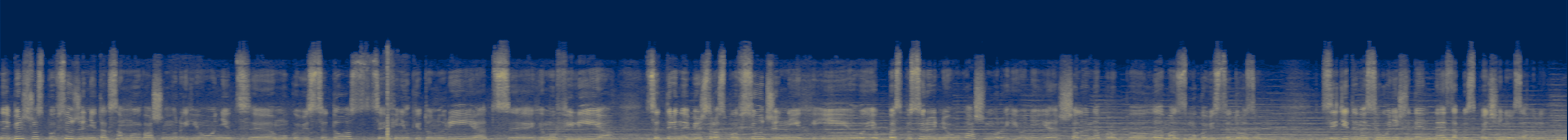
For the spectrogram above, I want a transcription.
Найбільш розповсюджені так само і в вашому регіоні це муковісцидоз, це фінілкетонурія, це гемофілія. Це три найбільш розповсюджених і безпосередньо у вашому регіоні є шалена проблема з муковісцидозом. Ці діти на сьогоднішній день не забезпечені взагалі.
